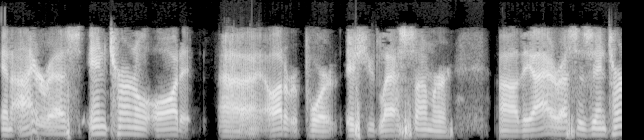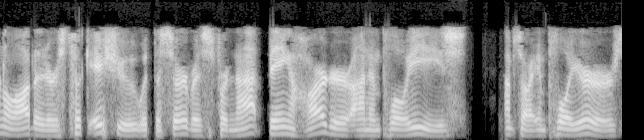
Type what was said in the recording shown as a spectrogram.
An IRS internal audit, uh, audit report issued last summer uh, the IRS's internal auditors took issue with the service for not being harder on employees, I'm sorry, employers,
